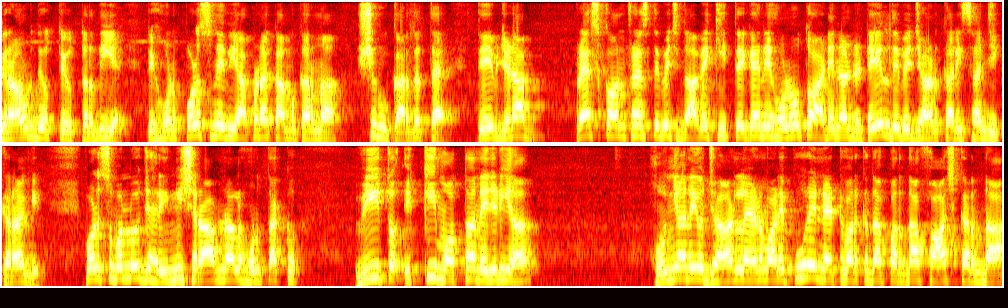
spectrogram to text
ਗਰਾਊਂਡ ਦੇ ਉੱਤੇ ਉਤਰਦੀ ਹੈ ਤੇ ਹੁਣ ਪੁਲਿਸ ਨੇ ਵੀ ਆਪਣਾ ਕੰਮ ਕਰਨਾ ਸ਼ੁਰੂ ਕਰ ਦਿੱਤਾ ਹੈ। ਤੇ ਜਿਹੜਾ ਪ੍ਰੈਸ ਕਾਨਫਰੰਸ ਦੇ ਵਿੱਚ ਦਾਅਵੇ ਕੀਤੇ ਗਏ ਨੇ, ਹੁਣ ਉਹ ਤੁਹਾਡੇ ਨਾਲ ਡਿਟੇਲ ਦੇ ਵਿੱਚ ਜਾਣਕਾਰੀ ਸਾਂਝੀ ਕਰਾਂਗੇ। ਪੁਲਿਸ ਵੱਲੋਂ ਜ਼ਹਿਰੀਲੀ ਸ਼ਰਾਬ ਨਾਲ ਹੁਣ ਤੱਕ 20 ਤੋਂ 21 ਮੌਤਾਂ ਨੇ ਜਿਹੜੀਆਂ ਹੋਈਆਂ ਨੇ, ਉਹ ਜਾਣ ਲੈਣ ਵਾਲੇ ਪੂਰੇ ਨੈਟਵਰਕ ਦਾ ਪਰਦਾਫਾਸ਼ ਕਰਨ ਦਾ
